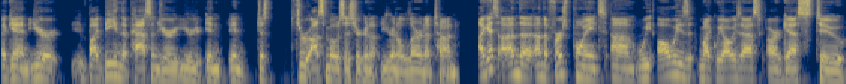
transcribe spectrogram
again, you're by being the passenger, you're in in just through osmosis, you're gonna you're gonna learn a ton. I guess on the on the first point, um, we always, Mike, we always ask our guests to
